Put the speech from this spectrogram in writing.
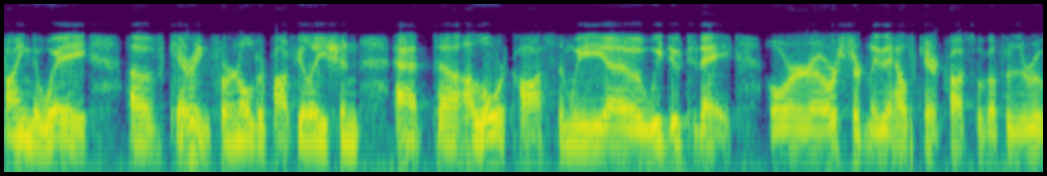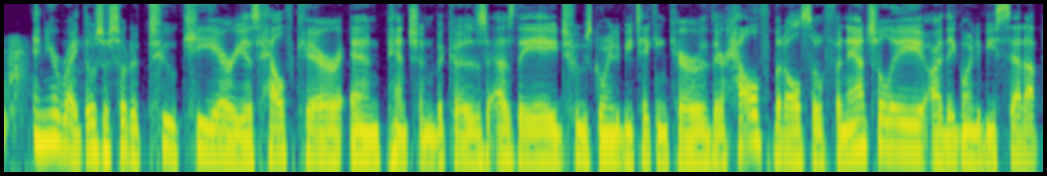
find a way of caring for an older population at uh, a lower cost than we uh, we do today or or certainly the healthcare costs will go through the roof. And you're right; those are sort of two key areas: healthcare and pension. Because as they age, who's going to be taking care of their health, but also financially, are they going to be set up?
